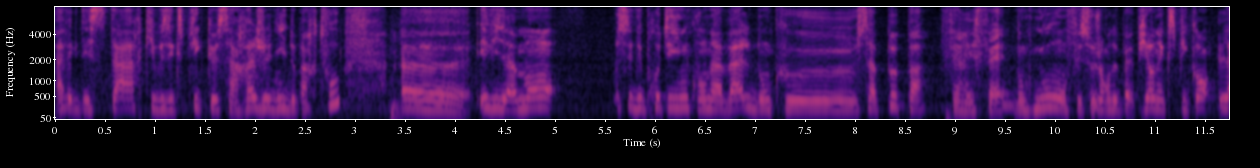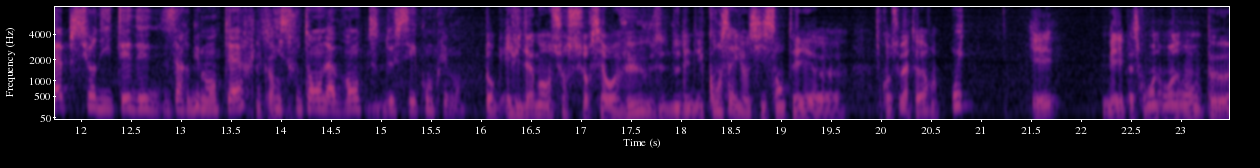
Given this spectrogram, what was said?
avec des stars qui vous expliquent que ça rajeunit de partout. Euh, évidemment, c'est des protéines qu'on avale, donc euh, ça peut pas faire effet. Donc nous, on fait ce genre de papier en expliquant l'absurdité des argumentaires qui sous-tendent la vente de ces compléments. Donc évidemment, sur, sur ces revues, vous donnez des conseils aussi santé euh, aux consommateurs Oui. Et mais parce qu'on peut,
